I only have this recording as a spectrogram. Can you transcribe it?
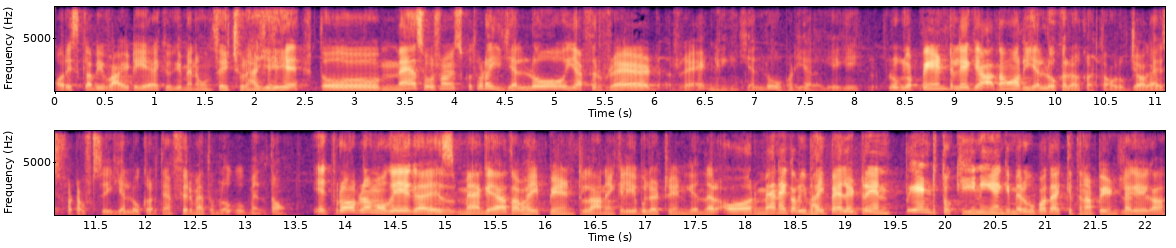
और इसका भी व्हाइट ही है, क्योंकि मैंने उनसे ही चुराई है ये। तो मैं सोच रहा हूँ इसको थोड़ा येल्लो या फिर रेड रेड नहीं येल्लो बढ़िया लगेगी। रुक जाओ पेंट लेके आता हूँ और येल्लो कलर करता हूँ। रुक जाओ गाइस फटाफट से येल्लो करते हैं, फिर मैं तुम लोगों को मिलता हूँ। एक प्रॉब्लम हो गई गाइज़ मैं गया था भाई पेंट लाने के लिए बुलेट ट्रेन के अंदर और मैंने कभी भाई पहले ट्रेन पेंट तो की नहीं है कि मेरे को पता है कितना पेंट लगेगा।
